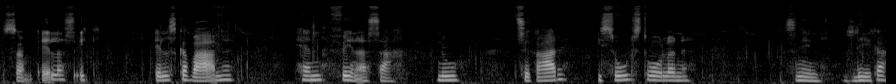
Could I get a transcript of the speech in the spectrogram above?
som ellers ikke elsker varme, han finder sig nu til rette i solstrålerne. Sådan en lækker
